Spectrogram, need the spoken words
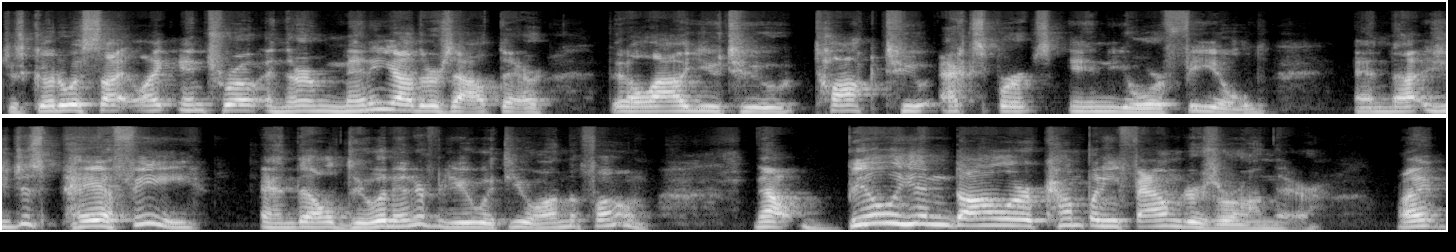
Just go to a site like Intro, and there are many others out there that allow you to talk to experts in your field. And uh, you just pay a fee and they'll do an interview with you on the phone. Now, billion dollar company founders are on there, right?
